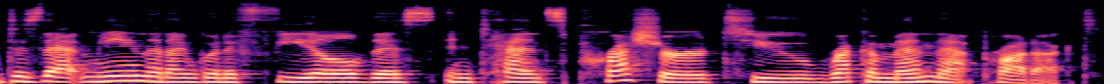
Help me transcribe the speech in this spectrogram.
does that mean that I'm going to feel this intense pressure to recommend that product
